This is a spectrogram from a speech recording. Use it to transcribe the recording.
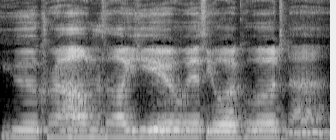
You crown the year with your goodness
